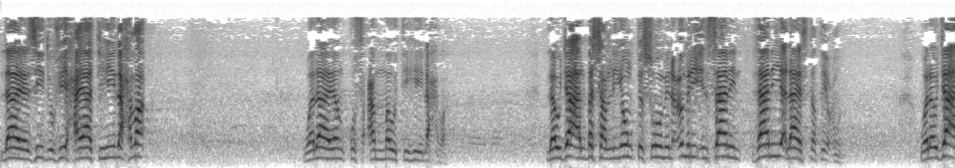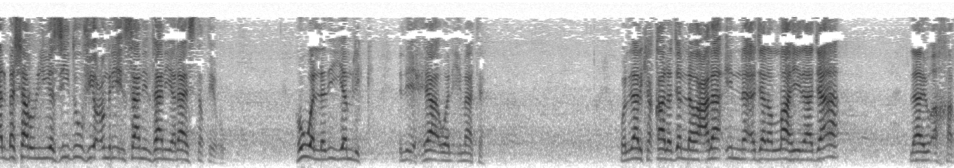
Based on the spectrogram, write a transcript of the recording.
لا يزيد في حياته لحظة ولا ينقص عن موته لحظة. لو جاء البشر لينقصوا من عمر إنسان ثانية لا يستطيعون. ولو جاء البشر ليزيدوا في عمر إنسان ثانية لا يستطيعون. هو الذي يملك الإحياء والإماتة. ولذلك قال جل وعلا إن أجل الله إذا جاء لا يؤخر.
